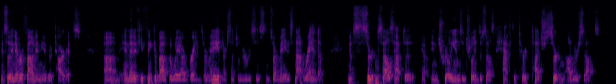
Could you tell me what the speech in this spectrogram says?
and so they never found any of their targets. Um, and then if you think about the way our brains are made and our central nervous systems are made, it's not random. You know, certain cells have to, you know, in trillions and trillions of cells, have to touch certain other cells.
